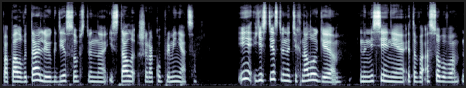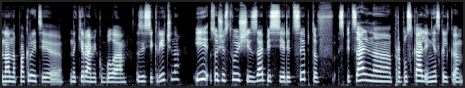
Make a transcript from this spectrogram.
попала в Италию, где, собственно, и стала широко применяться. И, естественно, технология нанесения этого особого нанопокрытия на керамику была засекречена, и существующие записи рецептов специально пропускали несколько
